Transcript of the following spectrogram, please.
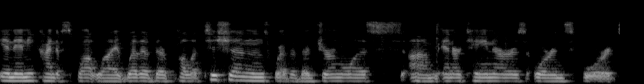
in any kind of spotlight, whether they're politicians, whether they're journalists, um, entertainers, or in sport.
